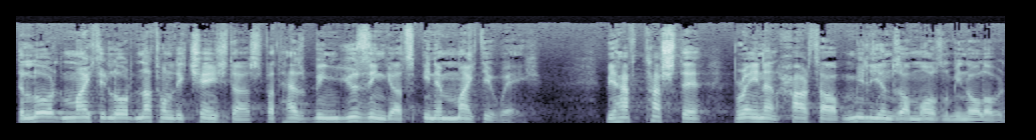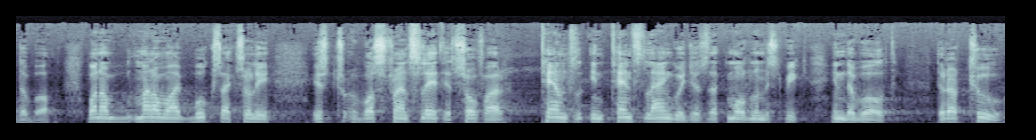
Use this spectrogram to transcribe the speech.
The Lord, mighty Lord, not only changed us, but has been using us in a mighty way. We have touched the brain and heart of millions of Muslims all over the world. One of, one of my books actually is, was translated so far in 10 languages that Muslims speak in the world. There are two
